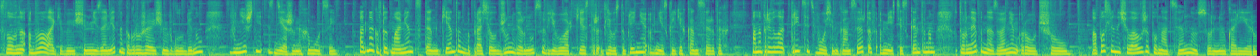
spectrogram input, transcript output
словно обволакивающим, незаметно погружающим в глубину внешне сдержанных эмоций. Однако в тот момент Стэн Кентон попросил Джун вернуться в его оркестр для выступления в нескольких концертах. Она провела 38 концертов вместе с Кентоном в турне под названием «Road Show» а после начала уже полноценную сольную карьеру.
